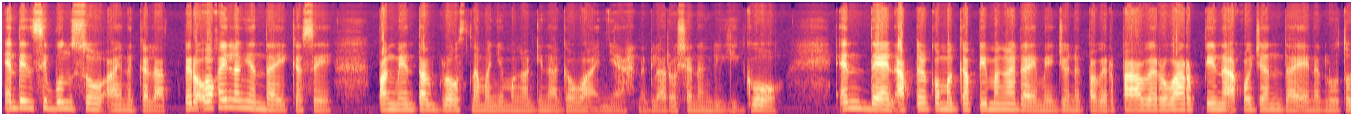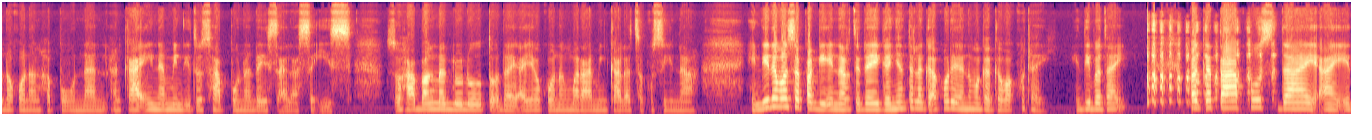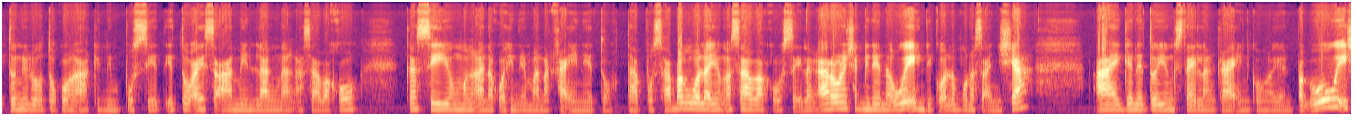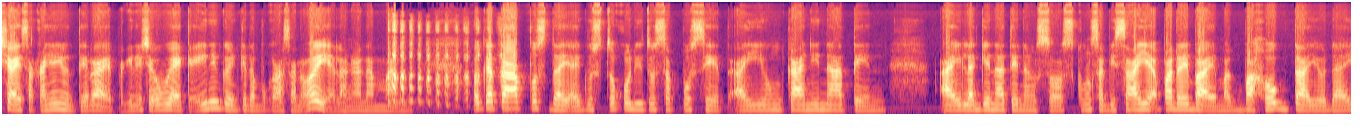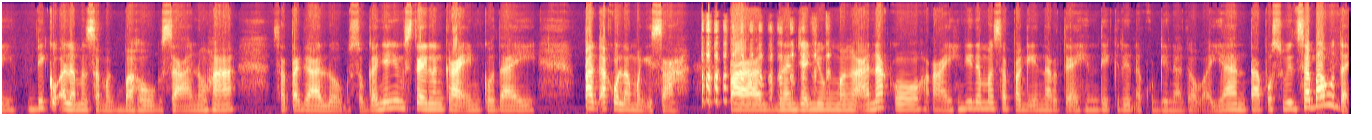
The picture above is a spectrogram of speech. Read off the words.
And then si Bunso ay nagkalat. Pero okay lang yan, day, kasi pang mental growth naman yung mga ginagawa niya. Naglaro siya ng ligo. And then, after ko magkape mga day, medyo nagpower-power warpi na ako dyan day, ay nagluto na ako ng hapunan. Ang kain namin dito sa hapunan day is alas 6. So, habang nagluluto day, ayaw ko ng maraming kalat sa kusina. Hindi naman sa pag iinarte day, ganyan talaga ako day. Ano magagawa ko day? Hindi ba day? Pagkatapos, day, ay ito niluto ko ang akin ng pusit. Ito ay sa amin lang ng asawa ko. Kasi yung mga anak ko hindi naman nakain ito. Tapos habang wala yung asawa ko, sa ilang araw na siyang gininawi, hindi ko alam kung nasaan siya. Ay, ganito yung style ng kain ko ngayon. Pag uuwi siya, ay sa kanya yung tira. Eh. Pag hindi siya uwi, ay kainin ko yung kinabukasan. Oy, alangan naman. Pagkatapos, day, ay gusto ko dito sa pusit, ay yung kanin natin, ay lagyan natin ng sauce. Kung sa Bisaya pa day ba, ay magbahog tayo day. Hindi ko alam sa magbahog sa ano ha, sa Tagalog. So, ganyan yung style ng kain ko day. Pag ako lang mag-isa. Pag nandyan yung mga anak ko, ay hindi naman sa pag-inarte, ay hindi ko rin ako ginagawa yan. Tapos with sabaw day.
